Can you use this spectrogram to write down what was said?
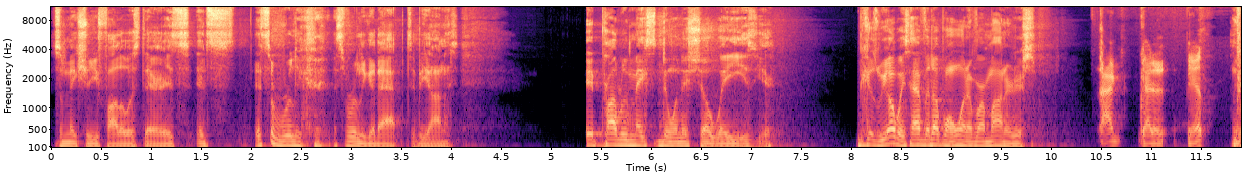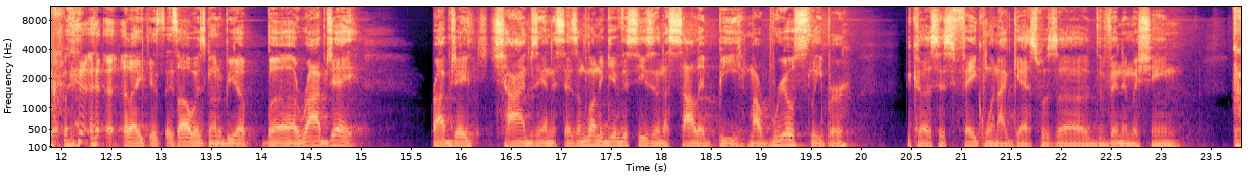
So make sure you follow us there. It's it's it's a really good it's a really good app to be honest. It probably makes doing this show way easier because we always have it up on one of our monitors. I got it. Yep. like it's, it's always going to be up. But uh, Rob J, Rob J chimes in and says, "I'm going to give this season a solid B. My real sleeper, because his fake one, I guess, was uh, the Vending Machine.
